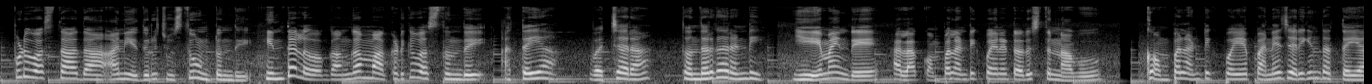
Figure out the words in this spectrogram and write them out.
ఎప్పుడు వస్తాదా అని ఎదురు చూస్తూ ఉంటుంది. ఇంతలో గంగమ్మ అక్కడికి వస్తుంది. అత్తయ్య వచ్చారా? తొందరగా రండి. ఏమైందే? అలా కొంపలంటికి పోయినట్టు అరుస్తున్నావు. కొంపలంటికి పోయే పనే జరిగింది అత్తయ్య.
